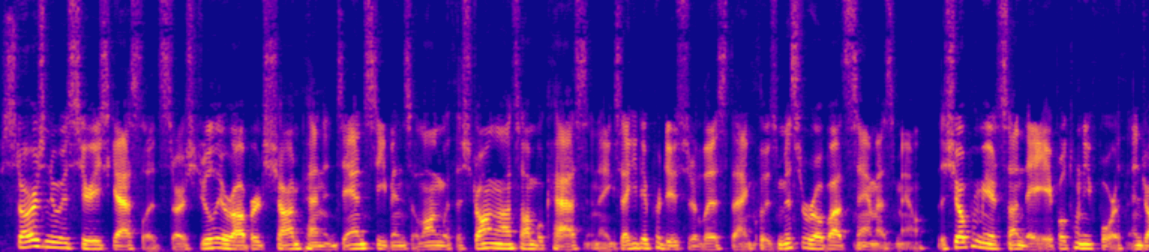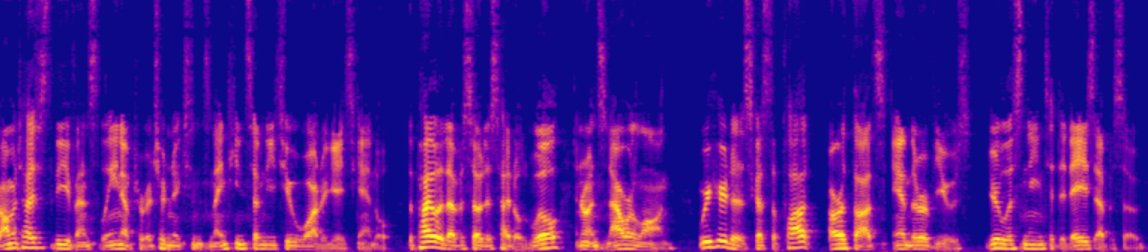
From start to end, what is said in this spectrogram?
Starz newest series, Gaslit, stars Julia Roberts, Sean Penn, and Dan Stevens, along with a strong ensemble cast and an executive producer list that includes Mr. Robot's Sam Esmail. The show premiered Sunday, April 24th, and dramatizes the events leading up to Richard Nixon's 1972 Watergate scandal. The pilot episode is titled Will and runs an hour long. We're here to discuss the plot, our thoughts, and the reviews. You're listening to today's episode.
